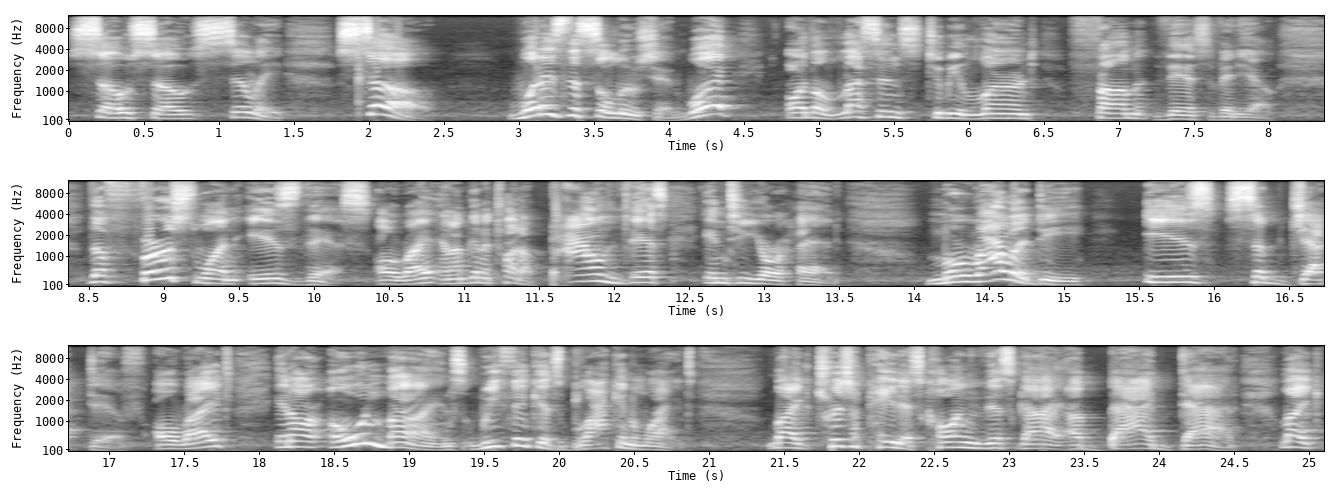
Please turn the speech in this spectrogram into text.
so, so silly. So, what is the solution? What are the lessons to be learned from this video? The first one is this, all right? And I'm gonna try to pound this into your head. Morality is subjective, all right? In our own minds, we think it's black and white. Like Trisha Paytas calling this guy a bad dad. Like,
